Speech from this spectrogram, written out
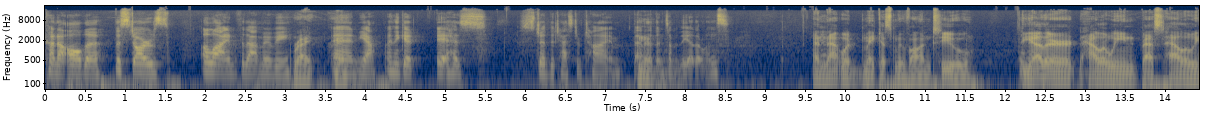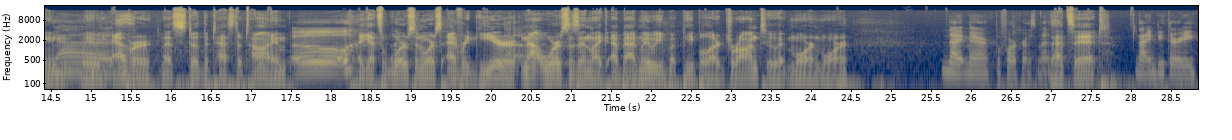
Kind of all the the stars aligned for that movie. Right. right. And yeah, I think it it has stood the test of time better Mm. than some of the other ones. and that would make us move on to The the other Halloween best Halloween movie ever that stood the test of time. Oh. It gets worse and worse every year. Uh. Not worse as in like a bad movie, but people are drawn to it more and more. Nightmare Before Christmas. That's it. 93.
